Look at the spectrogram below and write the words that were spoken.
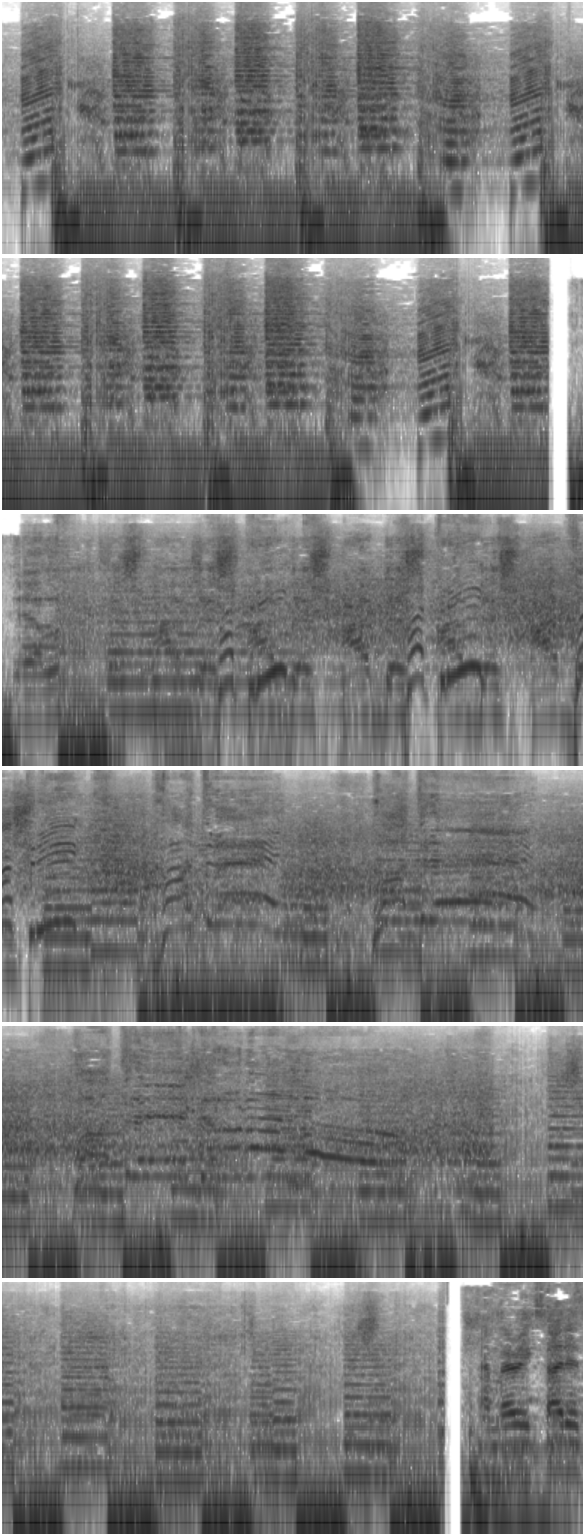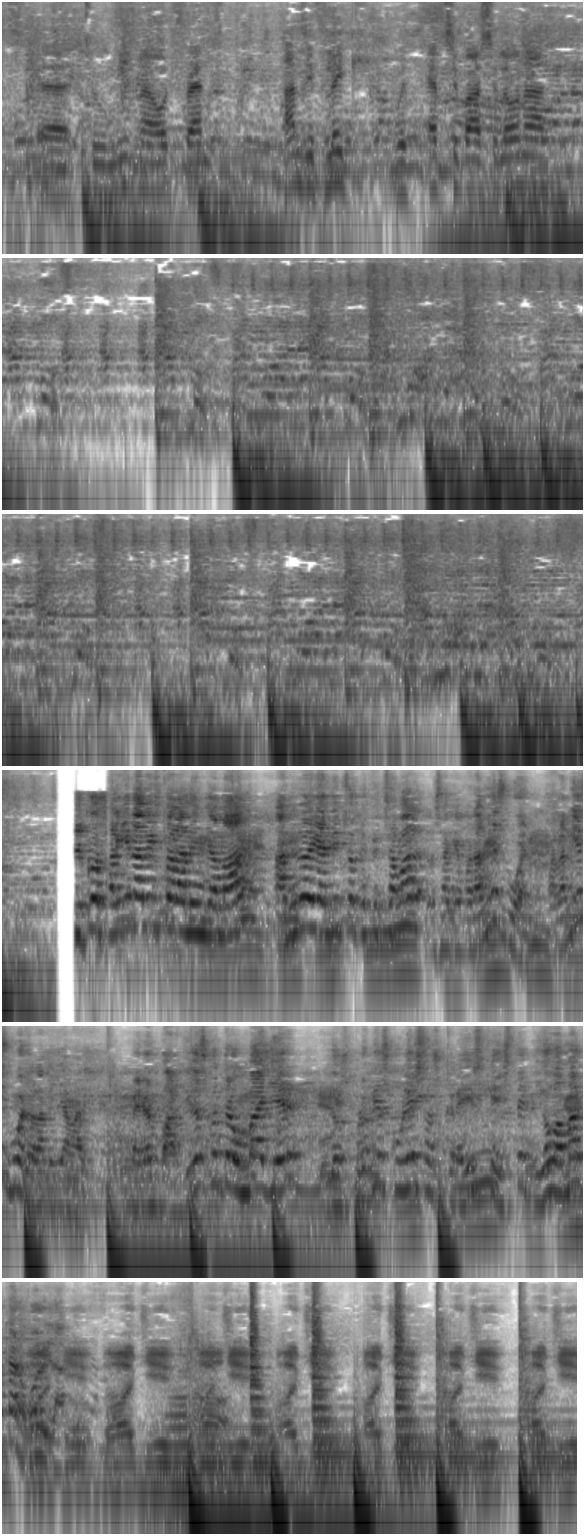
to meet my old friend Hansi Flick with FC Barcelona. Chicos, ¿alguien ha visto a la Mal? A mí me habían dicho que este chaval, o sea que para mí es bueno, para mí es bueno la Minyamal. Pero en partidos contra un Bayern, los propios culés os creéis que este tío va a marcar gol. Thank you.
